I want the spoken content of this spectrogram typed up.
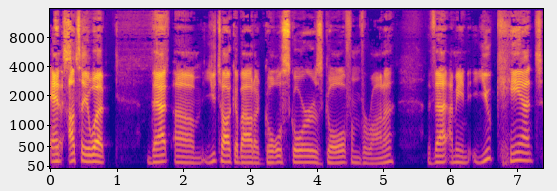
and Yes. I'll tell you what that um, you talk about a goal scorer's goal from Vrana. That I mean, you can't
